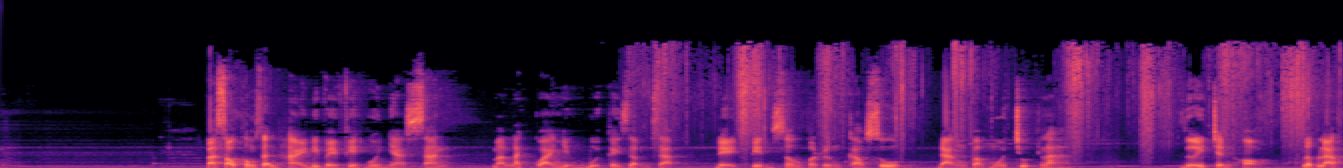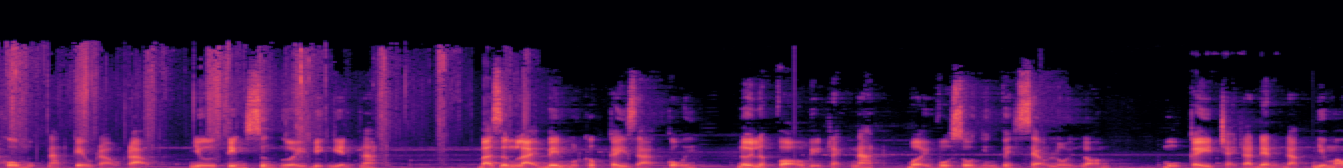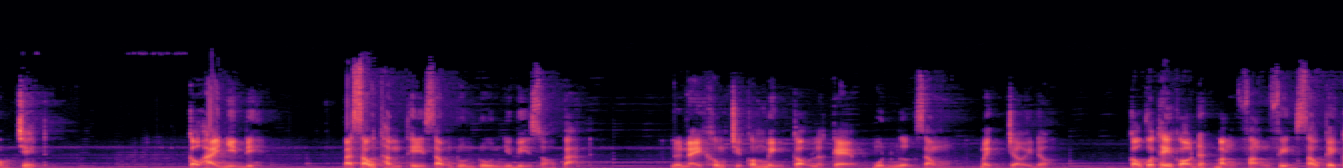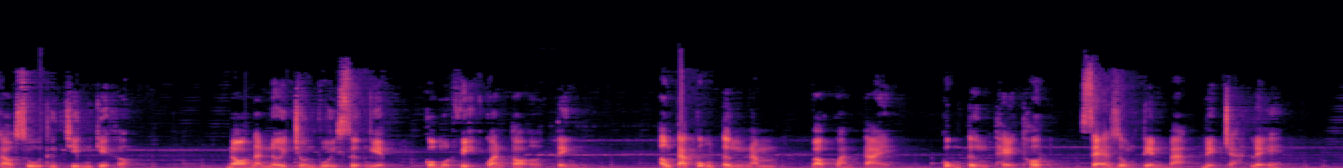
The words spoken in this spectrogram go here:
Bà Sáu không dẫn Hải đi về phía ngôi nhà sàn Mà lách qua những bụi cây rậm rạp Để tiến sâu vào rừng cao su Đang vào mùa chút lá Dưới chân họ Lớp lá khô mục nát kêu rào rạo Như tiếng xương người bị nghiền nát Bà dừng lại bên một gốc cây già cỗi, Nơi lớp vỏ bị rạch nát Bởi vô số những vết sẹo lồi lõm. Mũ cây chảy ra đen đặc như máu chết. Cậu Hải nhìn đi. Bà Sáu thầm thì giọng run run như bị gió bạt. Nơi này không chỉ có mình cậu là kẻ muốn ngược dòng mệnh trời đâu. Cậu có thấy gò đất bằng phẳng phía sau cây cao su thứ 9 kia không? Đó là nơi chôn vùi sự nghiệp của một vị quan to ở tỉnh. Ông ta cũng từng nằm vào quan tài, Cũng từng thề thốt sẽ dùng tiền bạc để trả lễ.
